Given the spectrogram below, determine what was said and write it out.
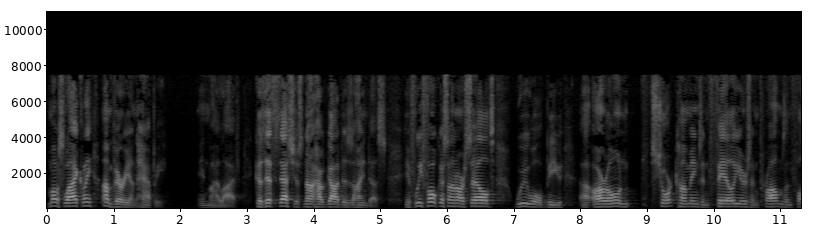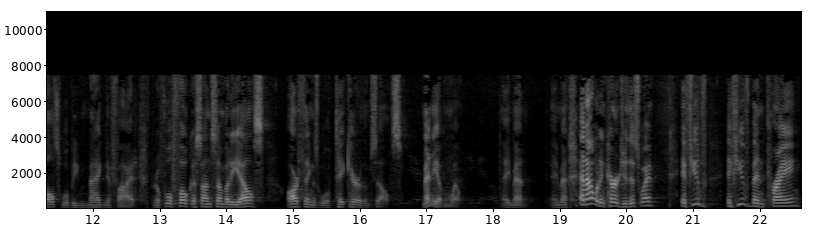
Most likely, I'm very unhappy in my life. Because that's just not how God designed us. If we focus on ourselves, we will be, uh, our own shortcomings and failures and problems and faults will be magnified. But if we'll focus on somebody else, our things will take care of themselves. Many of them will. Amen. Amen. And I would encourage you this way. If you've if you've been praying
